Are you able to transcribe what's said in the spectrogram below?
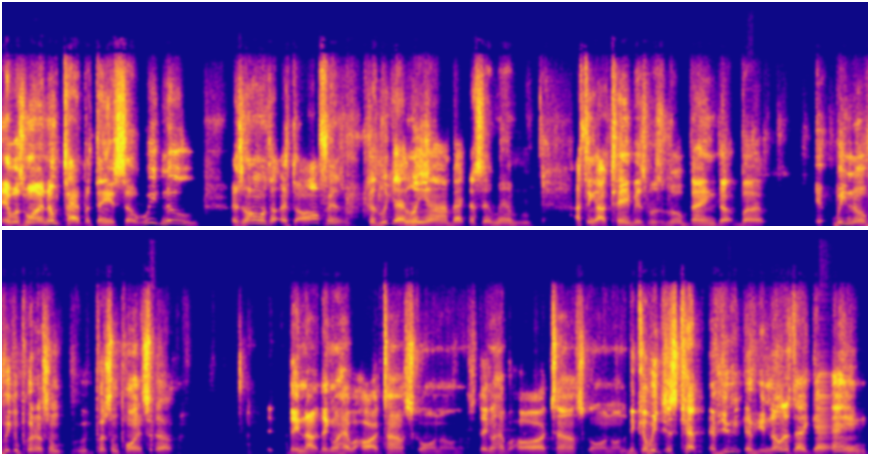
it was one of them type of things. So we knew as long as if the offense, because we got Leon back, I said, man. Mm-hmm. I think Octavius was a little banged up, but we knew if we could put up some, we put some points up, they not they're gonna have a hard time scoring on us. They're gonna have a hard time scoring on us because we just kept. If you if you notice that game,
